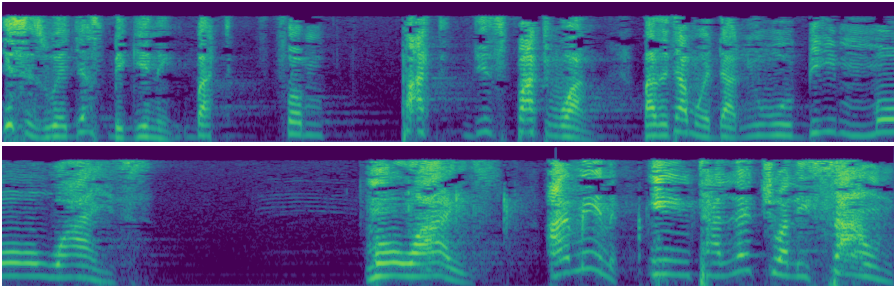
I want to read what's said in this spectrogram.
this is, we're just beginning. But from part, this part one, by the time we're done, you will be more wise. More wise. I mean, intellectually sound.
